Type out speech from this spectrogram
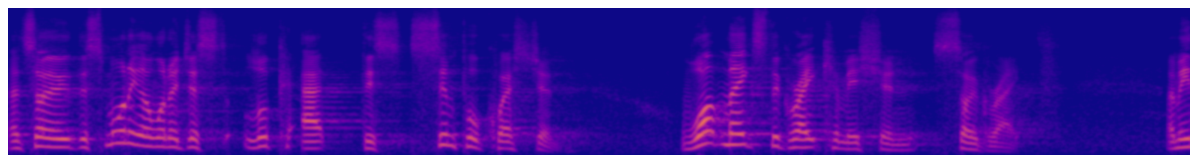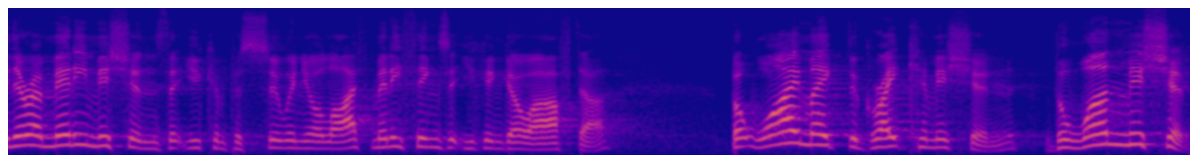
And so this morning I want to just look at this simple question What makes the Great Commission so great? I mean, there are many missions that you can pursue in your life, many things that you can go after. But why make the Great Commission the one mission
